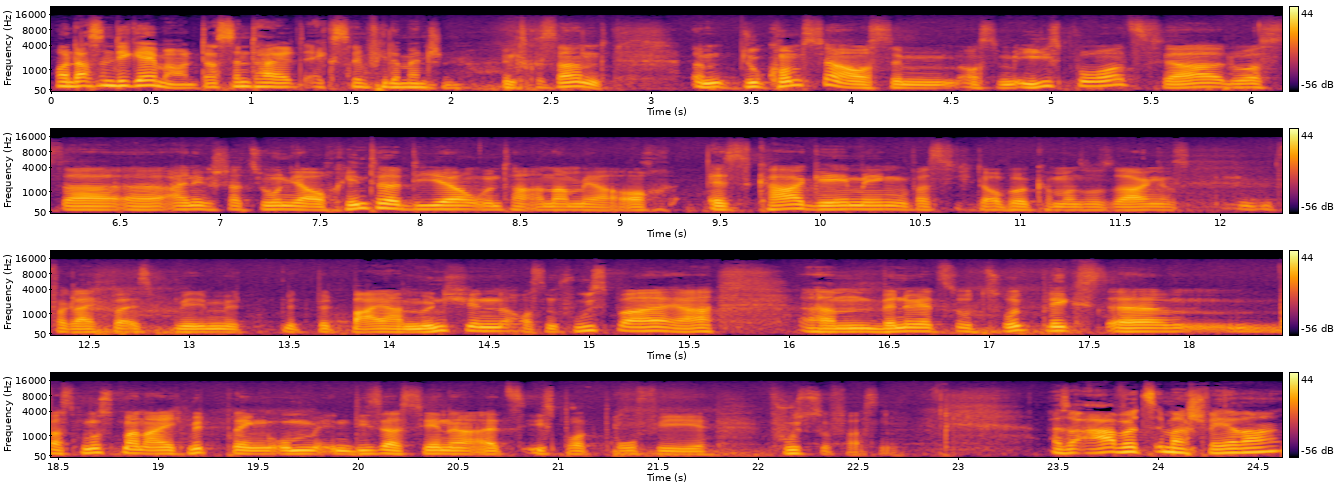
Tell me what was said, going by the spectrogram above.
Und das sind die Gamer. Thema. Und das sind halt extrem viele Menschen. Interessant. Ähm, du kommst ja aus dem, aus dem E-Sports, ja. Du hast da äh, einige Stationen ja auch hinter dir, unter anderem ja auch SK Gaming, was ich glaube, kann man so sagen, ist, vergleichbar ist mit, mit, mit Bayern München aus dem Fußball, ja. Ähm, wenn du jetzt so zurückblickst, äh, was muss man eigentlich mitbringen, um in dieser Szene als E-Sport-Profi Fuß zu fassen? Also A wird es immer schwerer.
